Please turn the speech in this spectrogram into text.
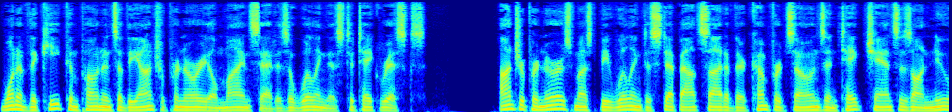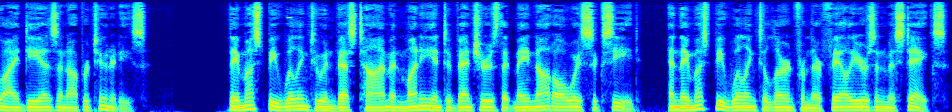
One of the key components of the entrepreneurial mindset is a willingness to take risks. Entrepreneurs must be willing to step outside of their comfort zones and take chances on new ideas and opportunities. They must be willing to invest time and money into ventures that may not always succeed, and they must be willing to learn from their failures and mistakes.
